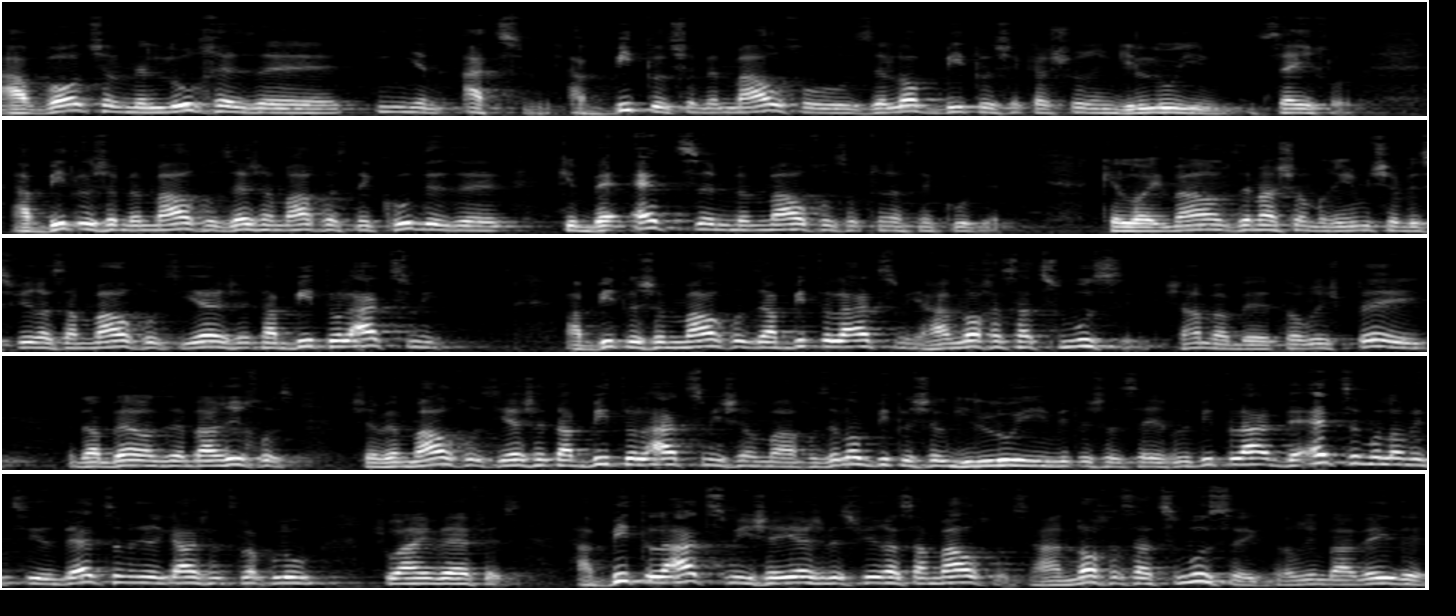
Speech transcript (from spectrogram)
אבות של מלוכה זה עניין עצמי, הביטל שבמלכוס זה לא ביטל שקשור עם גילויים, שכל. הביטל שבמלכוס, זה שמלכוס ניקודה זה, כי בעצם במלכוס מבחינת ניקודה. כלומר, זה מה שאומרים, שבספירס המלכוס יש את הביטול עצמי. הביטל של מלכוס זה הביטל העצמי, הנוחס עצמוסי, שם בתור ר"פ מדבר על זה באריכוס, שבמלכוס יש את הביטל העצמי של מלכוס, זה לא ביטל של גילוי, ביטל של שכל, זה ביטל, בעצם הוא לא מציל, בעצם נרגש אצלו כלום, שהוא עין ואפס. הביטל העצמי שיש בספירס המלכוס, הנוחס עצמוסי, מדברים באביידה,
